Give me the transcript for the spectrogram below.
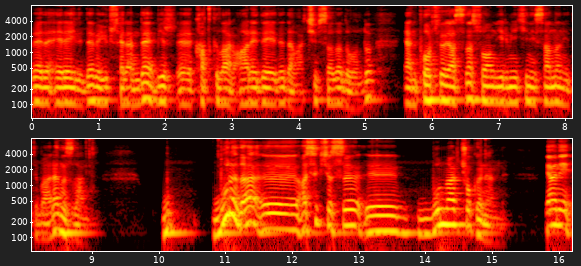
ve de Ereğli'de ve Yükselen'de bir e, katkılar ARD'de de var. Çimsa'da da oldu. Yani portföy aslında son 22 Nisan'dan itibaren hızlandı. Bu- Burada e, açıkçası e, bunlar çok önemli. Yani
